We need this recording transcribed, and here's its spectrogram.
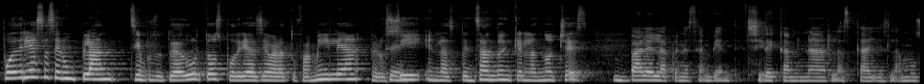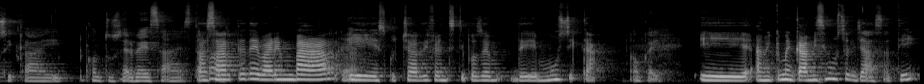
podrías hacer un plan 100% de adultos, podrías llevar a tu familia, pero sí, Sí. en las, pensando en que en las noches Vale la pena ese ambiente Sí. de caminar las calles, la música y con tu cerveza. Está padre. pasarte de bar en bar Claro. y escuchar diferentes tipos de, de música. Ok. Y a mí que me encanta, a mí sí me gusta el jazz, ¿a ti?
